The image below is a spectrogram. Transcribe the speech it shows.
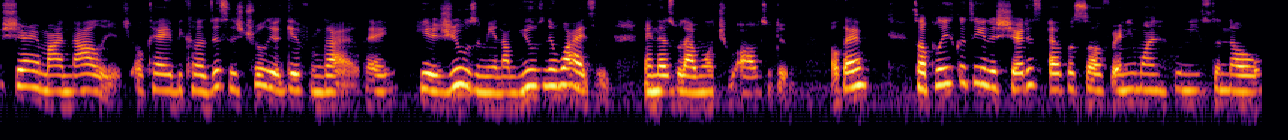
sharing my knowledge, okay? Because this is truly a gift from God, okay? He is using me and I'm using it wisely. And that's what I want you all to do. Okay? So please continue to share this episode for anyone who needs to know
